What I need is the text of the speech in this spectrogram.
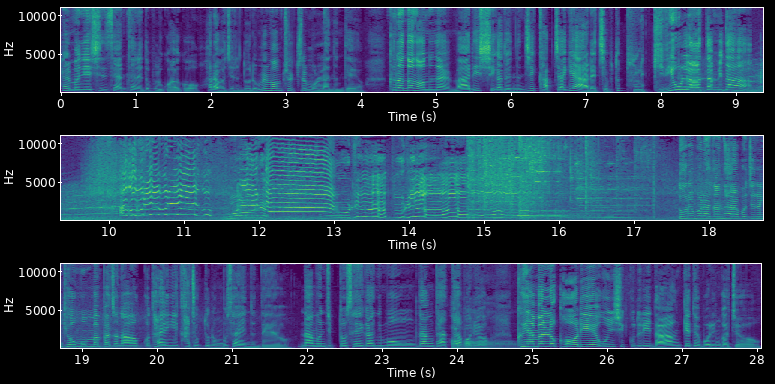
할머니의 신세 한탄에도 불구하고 할아버지는 노름을 멈출 줄 몰랐는데요. 그러던 어느 날 말이 씨가 됐는지 갑자기 아래채부터 불길이 올라왔답니다. 아이고, 불이야, 불이야, 아이고. 부랴 부랴. 노름을 하던 할아버지는 겨우 몸만 빠져나왔고 다행히 가족들은 무사했는데요. 남은 집도 세간이 몽땅 다 타버려 어허. 그야말로 거리에 온 식구들이 나앉게 돼버린 거죠.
